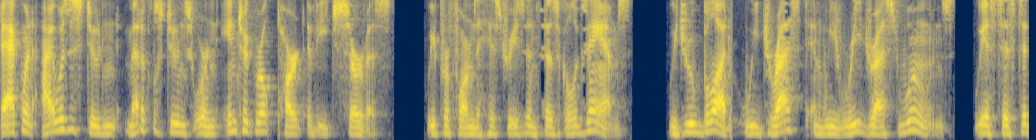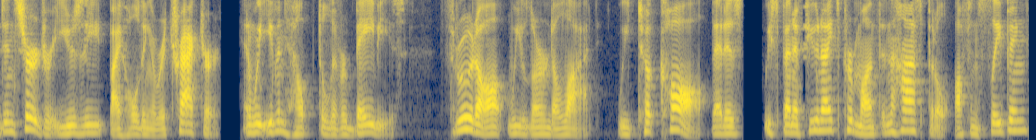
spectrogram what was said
Back when I was a student, medical students were an integral part of each service. We performed the histories and physical exams. We drew blood, we dressed and we redressed wounds. We assisted in surgery, usually by holding a retractor, and we even helped deliver babies. Through it all, we learned a lot. We took call, that is, we spent a few nights per month in the hospital, often sleeping,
